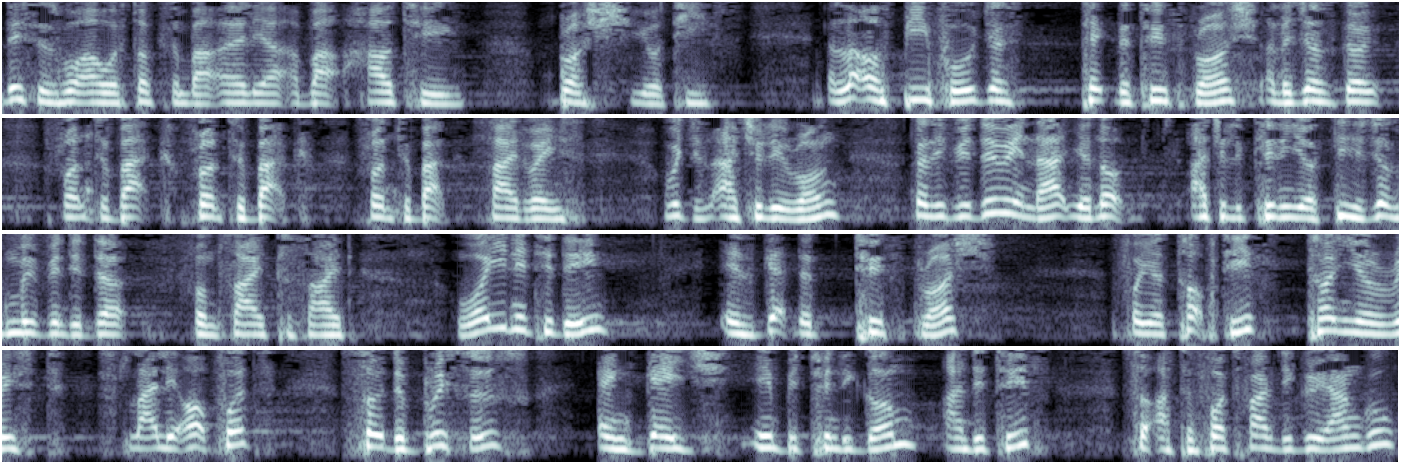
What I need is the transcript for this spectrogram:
this is what I was talking about earlier about how to brush your teeth. A lot of people just take the toothbrush and they just go front to back, front to back, front to back, sideways, which is actually wrong. Because if you're doing that, you're not actually cleaning your teeth, you're just moving the dirt from side to side. What you need to do is get the toothbrush for your top teeth, turn your wrist slightly upwards so the bristles engage in between the gum and the teeth. So at a 45 degree angle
